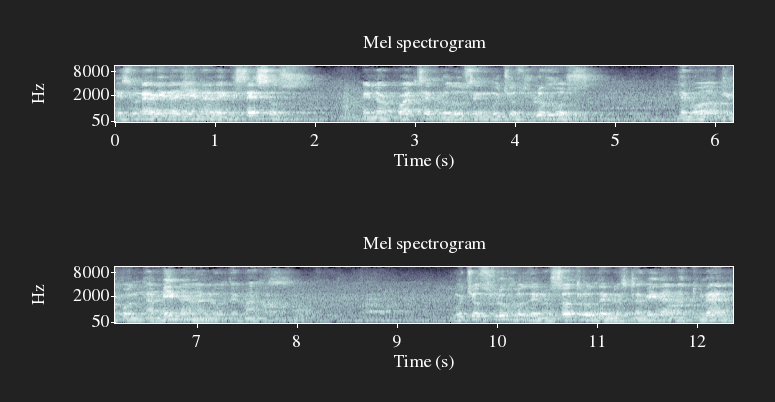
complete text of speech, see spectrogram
es una vida llena de excesos, en la cual se producen muchos flujos, de modo que contaminan a los demás. Muchos flujos de nosotros, de nuestra vida natural,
